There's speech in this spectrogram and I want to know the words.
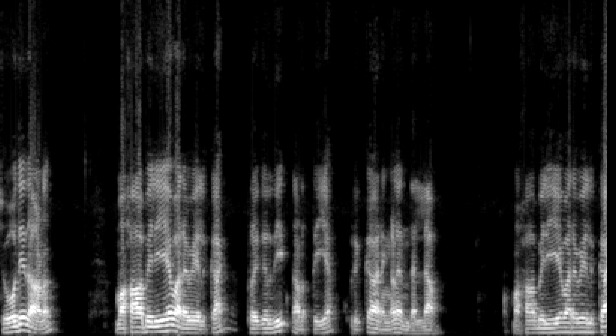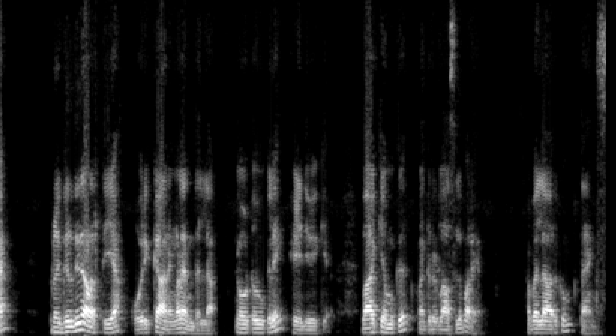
ചോദ്യം ഇതാണ് മഹാബലിയെ വരവേൽക്കാൻ പ്രകൃതി നടത്തിയ ഒരുക്കാനങ്ങൾ എന്തെല്ലാം? മഹാബലിയെ വരവേൽക്കാൻ പ്രകൃതി നടത്തിയ ഒരുക്കാനങ്ങൾ എന്തെല്ലാം? നോട്ട് ബുക്കിൽ എഴുതി വയ്ക്കുക ബാക്കി നമുക്ക് മറ്റൊരു ക്ലാസ്സിൽ പറയാം. അപ്പോൾ എല്ലാവർക്കും താങ്ക്സ്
